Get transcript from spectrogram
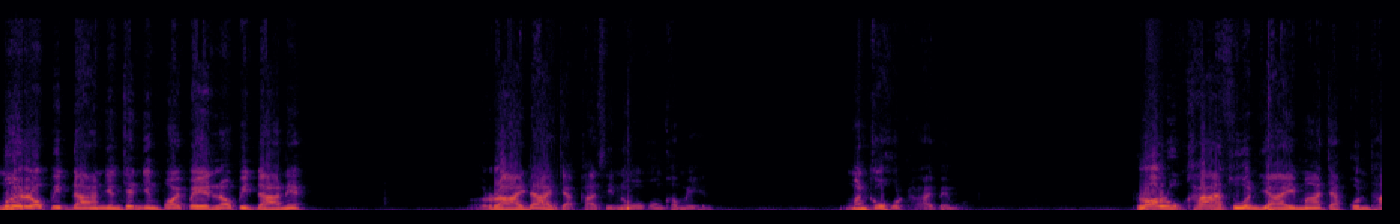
เมื่อเราปิดด่านอย่างเช่นอย่างปอยเปรตเราปิดด่านเนี่ย รายได้จากคาสิโนของเขมรมันก็หดหายไปหมด เพราะลูกค้าส่วนใหญ่มาจากคนไท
